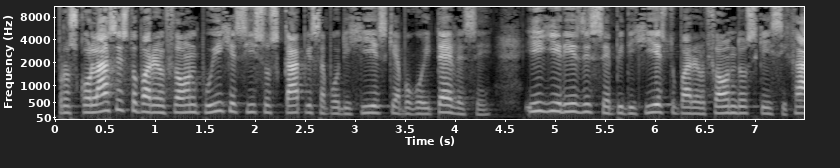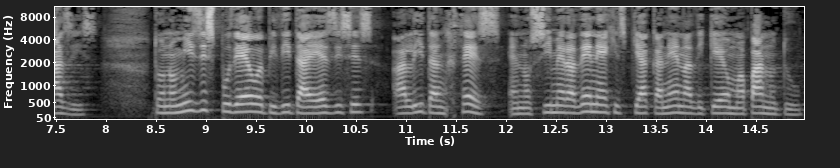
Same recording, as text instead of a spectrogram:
Προσκολάσαι στο παρελθόν που είχες ίσως κάποιες αποτυχίες και απογοητεύεσαι ή γυρίζεις σε επιτυχίες του παρελθόντος και ησυχάζεις. Το νομίζεις σπουδαίο επειδή τα έζησες, αλλά ήταν χθες, ενώ σήμερα δεν έχεις πια κανένα δικαίωμα πάνω του.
